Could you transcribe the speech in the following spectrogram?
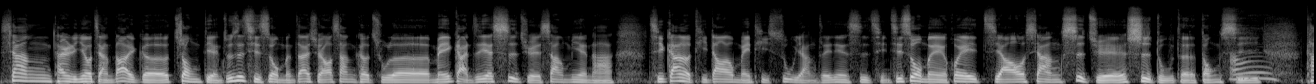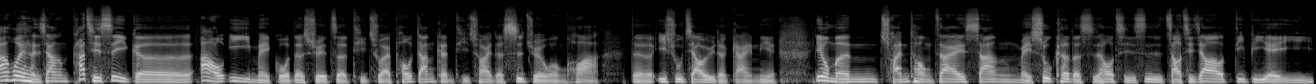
像谭雨林有讲到一个重点，就是其实我们在学校上课，除了美感这些视觉上面啊，其实刚刚有提到媒体素养这件事情，其实我们也会教像视觉视读的东西。它会很像，它其实是一个奥义美国的学者提出来，Paul Duncan 提出来的视觉文化。的艺术教育的概念，因为我们传统在上美术课的时候，其实是早期叫 DBAE，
